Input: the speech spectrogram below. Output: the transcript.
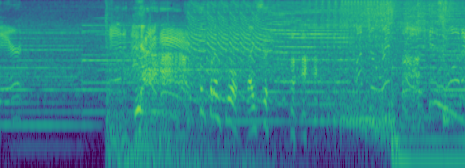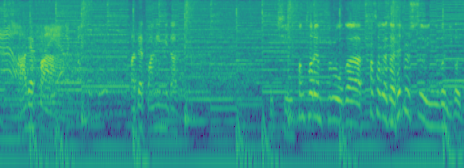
Here. 헌터 램프로. 나이스. 아대빵. 바대빵입니다. 그치. 헌터 램프로가 타석에서 해줄 수 있는 건 이거지.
